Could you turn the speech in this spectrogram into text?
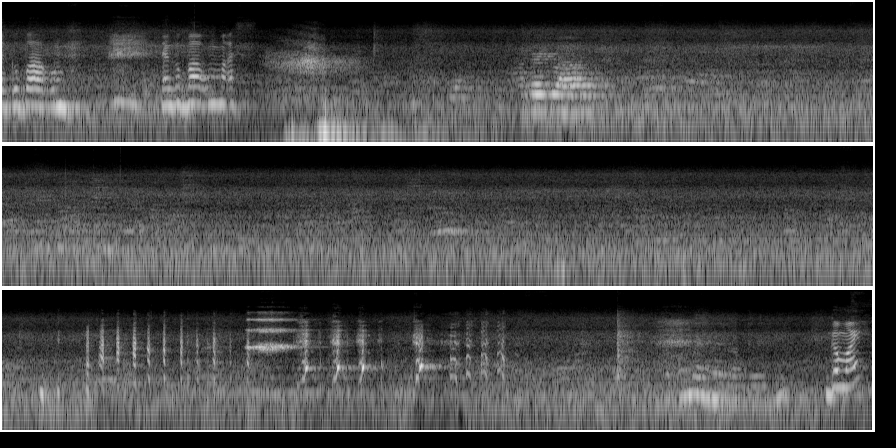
Naguba akong naguba akong mas Number 12. gamay.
